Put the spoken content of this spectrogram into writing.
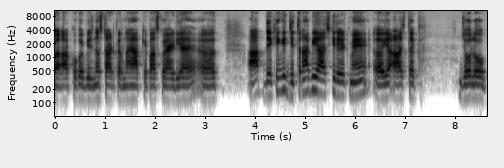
आपको कोई बिज़नेस स्टार्ट करना है आपके पास कोई आइडिया है आ, आप देखेंगे जितना भी आज की डेट में आ, या आज तक जो लोग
